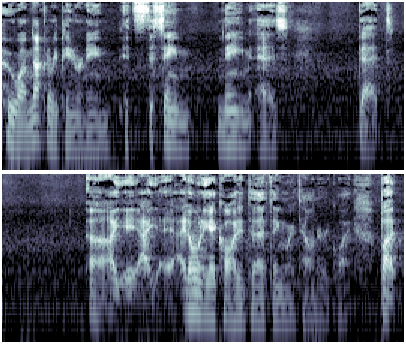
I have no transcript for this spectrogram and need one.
who I'm not going to repeat her name, it's the same name as that. Uh, I, I I don't want to get caught into that thing where I'm telling her to quiet, but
